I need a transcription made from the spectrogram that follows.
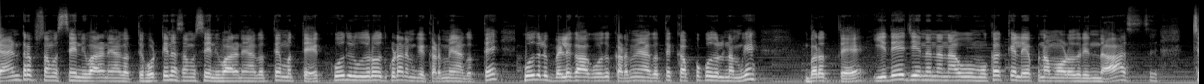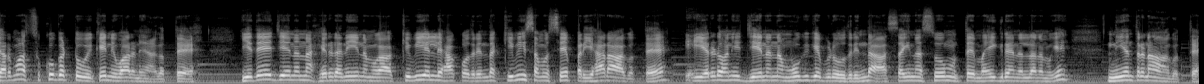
ಡ್ಯಾಂಡ್ರಪ್ ಸಮಸ್ಯೆ ನಿವಾರಣೆ ಆಗುತ್ತೆ. ಹೊಟ್ಟಿನ ಸಮಸ್ಯೆ ನಿವಾರಣೆ ಆಗುತ್ತೆ. ಮತ್ತು ಕೂದಲು ಉದುರೋದು ಕೂಡ ನಮಗೆ ಕಡಿಮೆ ಆಗುತ್ತೆ. ಕೂದಲು ಬೆಳಗಾಗೋದು ಕಡಿಮೆ ಆಗುತ್ತೆ. ಕಪ್ಪು ಕೂದಲು ನಮಗೆ ಬರುತ್ತೆ. ಇದೇ ಜೇನನ್ನು ನಾವು ಮುಖಕ್ಕೆ ಲೇಪನ ಮಾಡೋದ್ರಿಂದ ಚರ್ಮ ಸುಕ್ಕುಗಟ್ಟುವಿಕೆ ನಿವಾರಣೆ ಆಗುತ್ತೆ. ಇದೇ ಜೇನನ್ನು ಎರಡನಿ ನಮಗೆ ಕಿವಿಯಲ್ಲಿ ಹಾಕೋದ್ರಿಂದ ಕಿವಿ ಸಮಸ್ಯೆ ಪರಿಹಾರ ಆಗುತ್ತೆ. ಈ ಎರಡು ಹನಿ ಜೇನನ್ನು ಮೂಗಿಗೆ ಬಿಡುವುದರಿಂದ ಸೈನಸ್ಸು ಮತ್ತು ಮೈಗ್ರೇನ್ ಎಲ್ಲ ನಮಗೆ ನಿಯಂತ್ರಣ ಆಗುತ್ತೆ.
